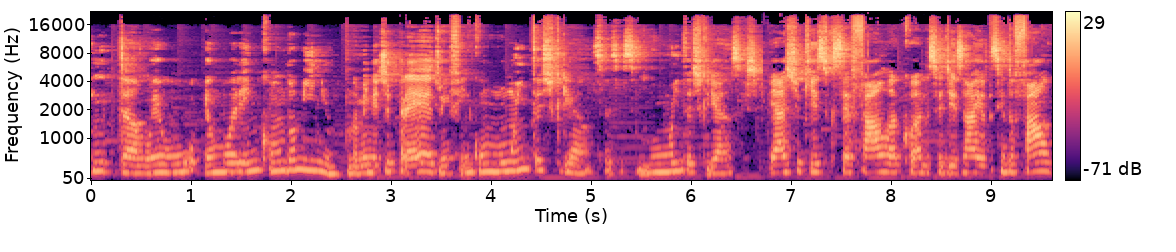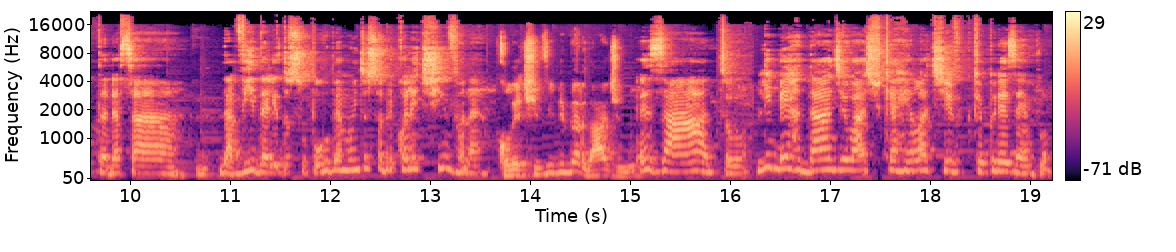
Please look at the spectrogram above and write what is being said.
Então, eu, eu morei em condomínio, condomínio de prédio, enfim, com muitas crianças, assim, muitas crianças. E acho que isso que você fala quando você diz, ah, eu sinto falta dessa, da vida ali do subúrbio, é muito sobre coletivo, né? Coletivo e liberdade, né? Exato. Liberdade eu acho que é relativo, porque, por exemplo,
